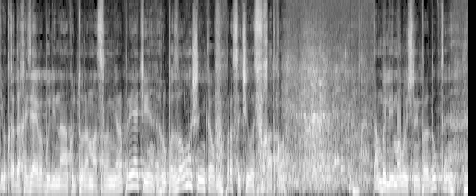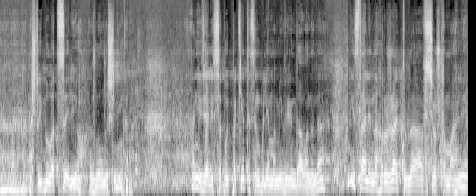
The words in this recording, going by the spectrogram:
И вот когда хозяева были на культурно-массовом мероприятии, группа злоумышленников просочилась в хатку. Там были и молочные продукты, э, что и было целью злоумышленников. Они взяли с собой пакеты с эмблемами Вириндавана, да, и стали нагружать туда все, что могли.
